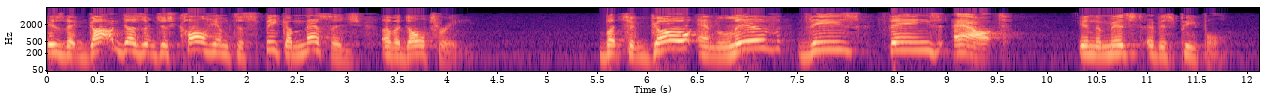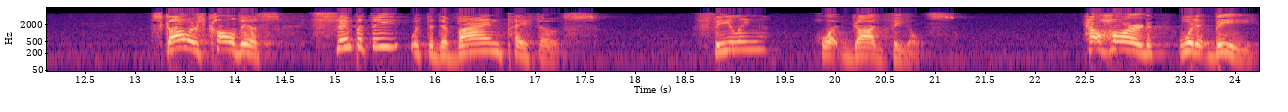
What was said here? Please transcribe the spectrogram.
is that God doesn't just call him to speak a message of adultery, but to go and live these things out in the midst of his people. Scholars call this sympathy with the divine pathos, feeling what God feels. How hard would it be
